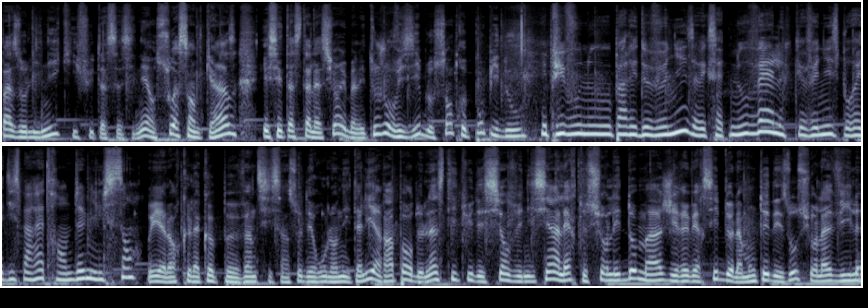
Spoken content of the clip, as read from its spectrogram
Pasolini qui fut assassiné en 75. Et cette installation, eh bien, elle est toujours visible au centre Pompidou. Et puis vous nous parlez de Venise avec cette nouvelle que Venise pourrait disparaître en 2100. Oui, alors que la COP 26 hein, se déroule en Italie, un rapport de l'Institut des sciences vénitiens alerte sur les dommages irréversibles de la montée des eaux sur la ville.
